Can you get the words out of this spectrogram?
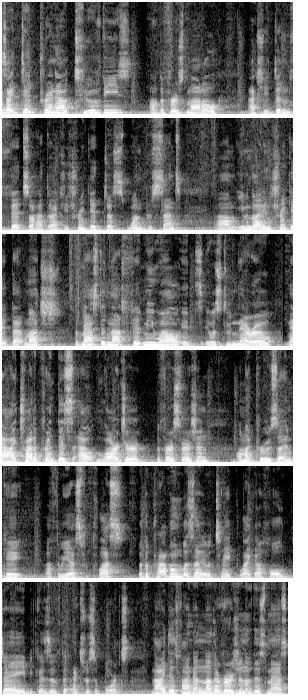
Guys, I did print out two of these. Uh, the first model actually didn't fit, so I had to actually shrink it just 1%. Um, even though I didn't shrink it that much, the mask did not fit me well. It, it was too narrow. Now, I tried to print this out larger, the first version, on my Prusa MK3S uh, Plus, but the problem was that it would take like a whole day because of the extra supports. Now, I did find another version of this mask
